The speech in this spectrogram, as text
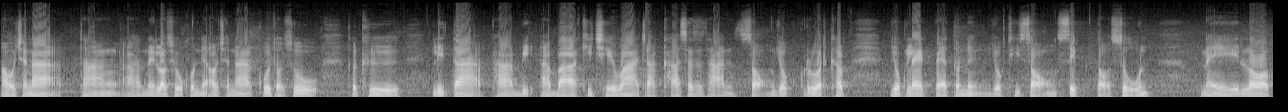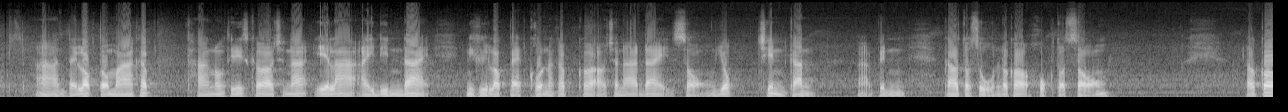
เอาชนะทางในรอบ 16 คนเนี่ยเอาชนะคู่ต่อสู้ก็คือลิต้าพาบิอาบาคิเชวาจากคาซัคสถาน 2 ยกรวดครับ ยกแรก 8 ต่อ 1 ยกที่ 2 10 ต่อ 0 ในรอบอในรอบต่อมาครับ ทางน้องเทนนิสก็เอาชนะเอล่าไอดินได้ นี่คือรอบ 8 คนนะครับ ก็เอาชนะได้ 2 ยกเช่นกันเป็น 9 ต่อ 0 แล้วก็ 6 ต่อ 2 แล้วก็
